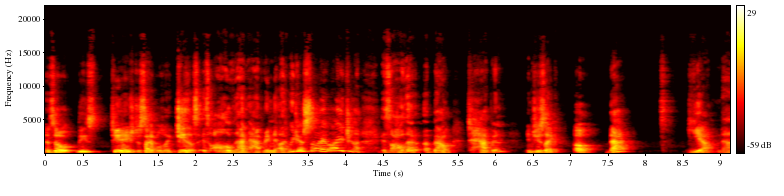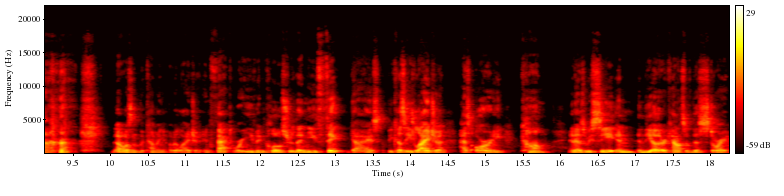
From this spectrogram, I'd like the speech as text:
And so these teenage disciples like, Jesus, is all of that happening now? Like, we just saw Elijah. Is all that about to happen? And Jesus like, oh, that? Yeah, nah, that wasn't the coming of Elijah. In fact, we're even closer than you think, guys, because Elijah has already come. And as we see in, in the other accounts of this story,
